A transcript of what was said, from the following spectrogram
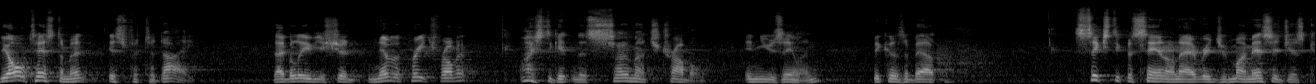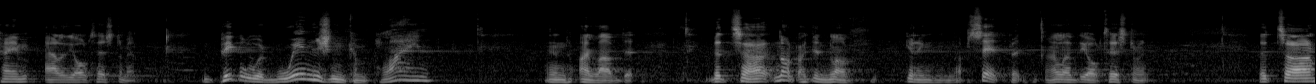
the Old Testament is for today. They believe you should never preach from it. I used to get into so much trouble in New Zealand because about 60% on average of my messages came out of the Old Testament. People would whinge and complain, and I loved it. But uh, not, I didn't love getting upset, but I love the Old Testament. But uh,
